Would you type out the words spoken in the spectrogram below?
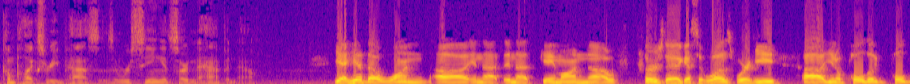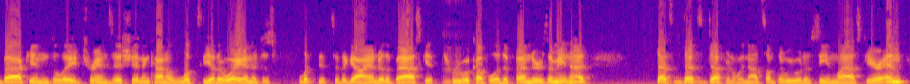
complex read passes, and we're seeing it starting to happen now. Yeah, he had that one uh, in that in that game on uh, Thursday, I guess it was, where he uh, you know pulled pulled back in delayed transition and kind of looked the other way and then just flicked it to the guy under the basket through mm-hmm. a couple of defenders. I mean that that's that's definitely not something we would have seen last year. And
